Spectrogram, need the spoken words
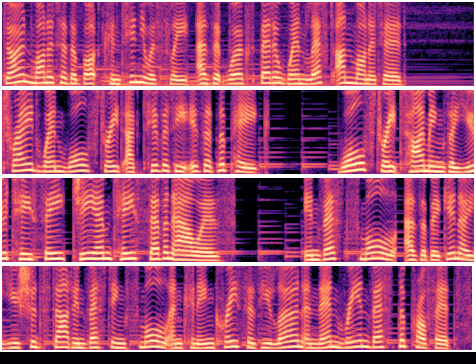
Don't monitor the bot continuously, as it works better when left unmonitored. Trade when Wall Street activity is at the peak. Wall Street timings are UTC, GMT 7 hours. Invest small. As a beginner, you should start investing small and can increase as you learn and then reinvest the profits.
